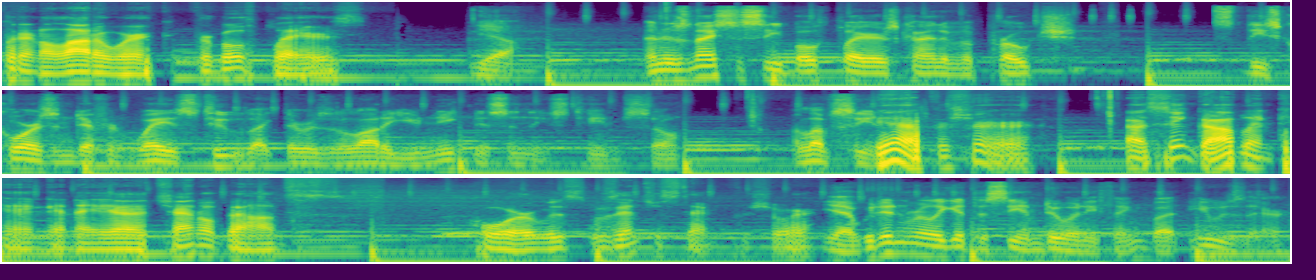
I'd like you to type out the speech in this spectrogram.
put in a lot of work for both players. Yeah. And it was nice to see both players kind of approach these cores in different ways too. Like there was a lot of uniqueness in these teams. So I love seeing Yeah, for sure. Uh, seeing Goblin King in a uh, channel balance core was was interesting for sure. Yeah, we didn't really get to see him do anything, but he was there.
